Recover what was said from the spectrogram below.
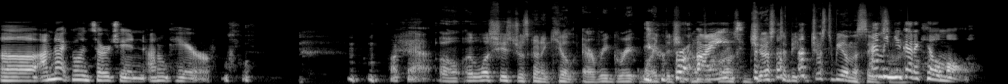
uh, I'm not going searching. I don't care. Fuck that. Oh, unless she's just going to kill every great white that she Right. comes across just to be just to be on the safe I mean, you got to kill them all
